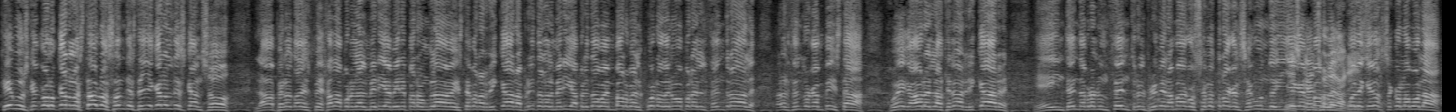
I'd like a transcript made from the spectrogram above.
que busca colocar las tablas antes de llegar al descanso. La pelota despejada por el Almería viene para Ungla, este para Ricard, aprieta el Almería, apretaba en barba el cuero de nuevo para el central, para el centrocampista. Juega ahora el lateral Ricard e intenta abrir un centro. El primer amago se lo traga el segundo y llega en barba, no puede quedarse con la bola.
